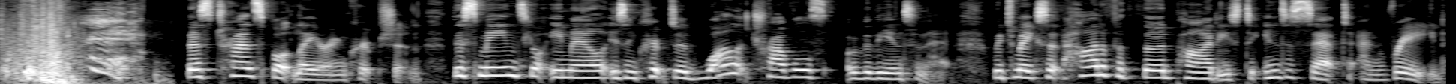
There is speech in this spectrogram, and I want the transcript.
There's transport layer encryption. This means your email is encrypted while it travels over the internet, which makes it harder for third parties to intercept and read.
